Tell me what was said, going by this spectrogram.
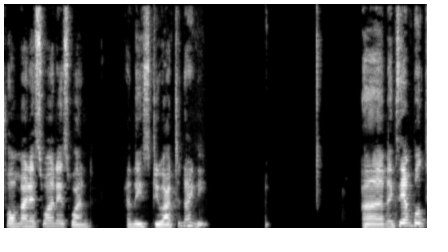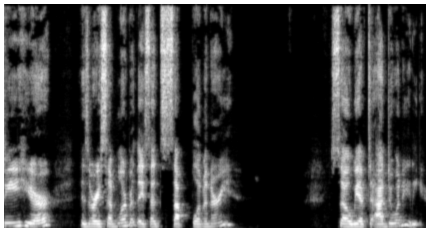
12 minus 1 is 1, and these do add to 90. Um, example D here is very similar, but they said supplementary. So we have to add to 180.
